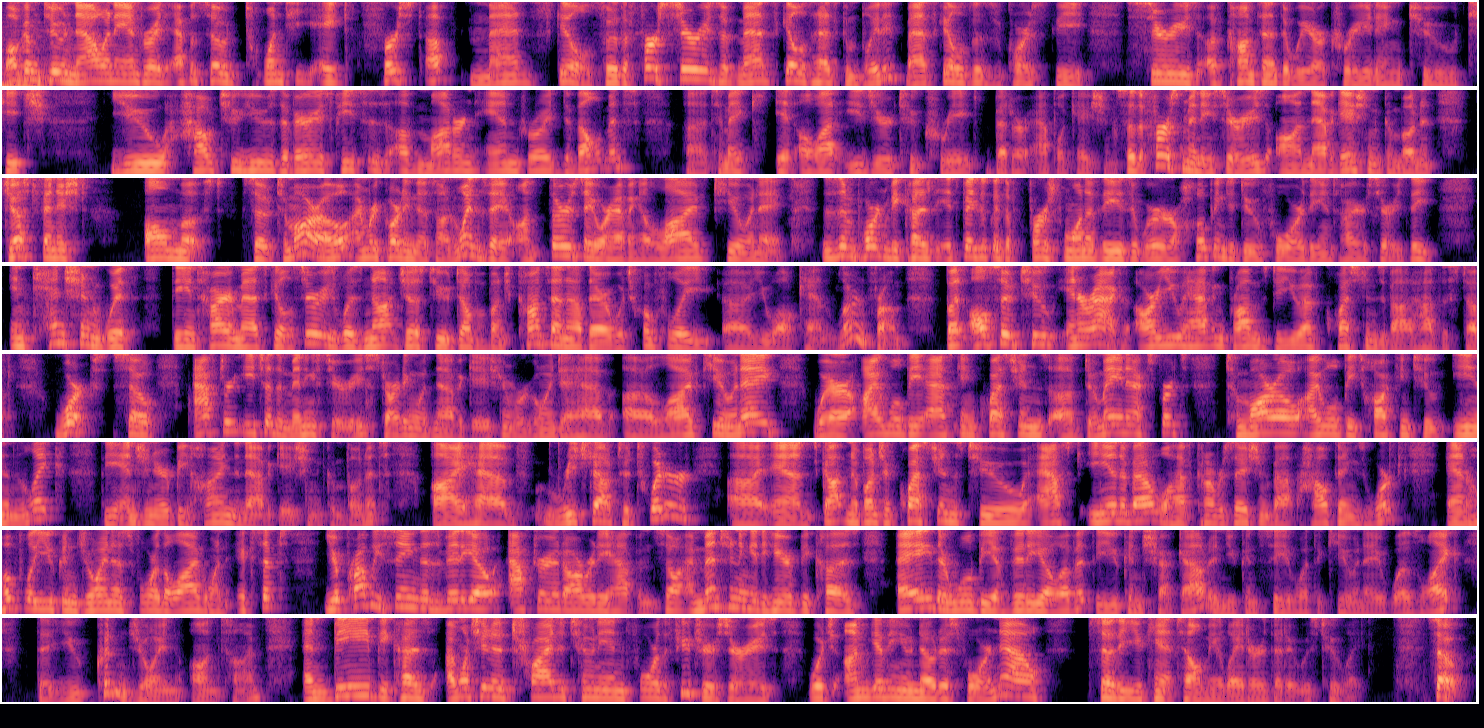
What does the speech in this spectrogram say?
Welcome to Now in Android episode 28. First up, Mad Skills. So the first series of Mad Skills has completed. Mad Skills is, of course, the series of content that we are creating to teach you how to use the various pieces of modern Android development uh, to make it a lot easier to create better applications. So the first mini series on navigation component just finished almost. So tomorrow, I'm recording this on Wednesday. On Thursday, we're having a live Q&A. This is important because it's basically the first one of these that we're hoping to do for the entire series. The intention with the entire Mad Skills series was not just to dump a bunch of content out there, which hopefully uh, you all can learn from, but also to interact. Are you having problems? Do you have questions about how this stuff works? So after each of the mini series, starting with navigation, we're going to have a live Q&A where I will be asking questions of domain experts. Tomorrow, I will be talking to Ian Lake, the engineer behind the navigation components. I have reached out to Twitter uh, and gotten a bunch of questions to ask Ian about. We'll have a conversation about how things work, and hopefully you can join us for the live one, except you're probably seeing this video after it already happened. So I'm mentioning it here because A, there will be a video of it that you can check out and you can see what the Q&A was like that you couldn't join on time. And B, because I want you to try to tune in for the future series, which I'm giving you notice for now so that you can't tell me later that it was too late. So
